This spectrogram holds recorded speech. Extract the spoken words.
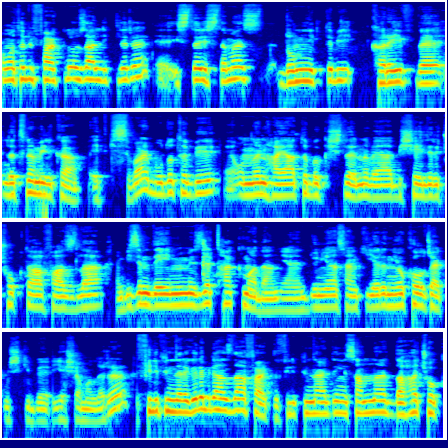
Ama tabi farklı özellikleri e, ister istemez Dominik'te bir Karayip ve Latin Amerika etkisi var. Bu da tabii e, onların hayata bakışlarını veya bir şeyleri çok daha fazla bizim deyimimizle takmadan yani dünya sanki yarın yok olacakmış gibi yaşamaları. Filipinlere göre biraz daha farklı. Filipinlerde insanlar daha çok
